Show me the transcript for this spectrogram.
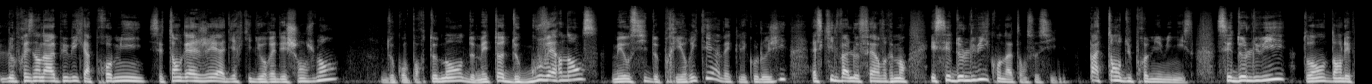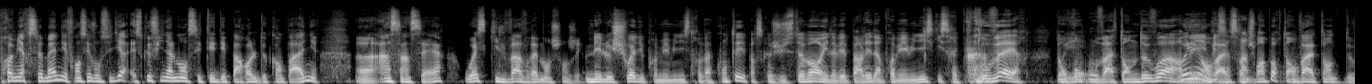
le président de la République a promis, s'est engagé à dire qu'il y aurait des changements de comportement, de méthode, de gouvernance, mais aussi de priorité avec l'écologie. Est-ce qu'il va le faire vraiment? Et c'est de lui qu'on attend ce signe, pas tant du Premier ministre. C'est de lui, dans, dans les premières semaines, les Français vont se dire, est-ce que finalement c'était des paroles de campagne, euh, insincères, ou est-ce qu'il va vraiment changer? Mais le choix du Premier ministre va compter, parce que justement, il avait parlé d'un Premier ministre qui serait plutôt vert. Donc Oui. on, on va attendre de voir, Oui, mais, on mais va ça sera un choix important. On va attendre, de,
